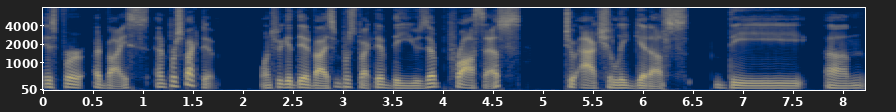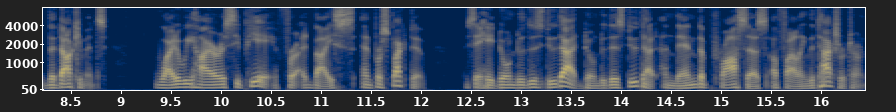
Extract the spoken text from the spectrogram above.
is for advice and perspective. Once we get the advice and perspective, they use their process to actually get us the um, the documents. Why do we hire a CPA for advice and perspective? They say, hey, don't do this, do that, don't do this, do that, and then the process of filing the tax return,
